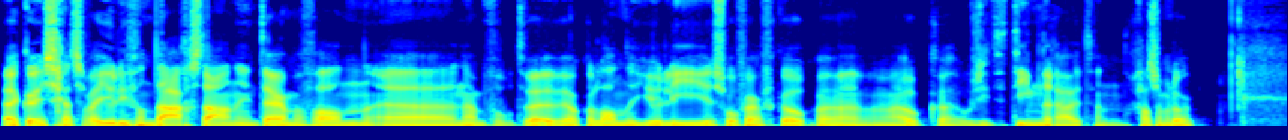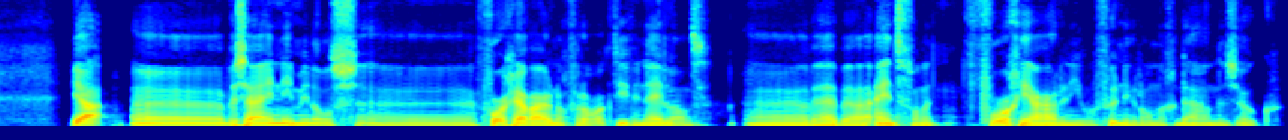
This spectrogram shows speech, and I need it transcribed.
Ja. kun je schetsen waar jullie vandaag staan in termen van, nou bijvoorbeeld welke landen jullie software verkopen, maar ook hoe ziet het team eruit en ga zo maar door. Ja, we zijn inmiddels, vorig jaar waren we nog vooral actief in Nederland. Uh, we hebben eind van het vorig jaar een nieuwe fundingronde gedaan. Dus ook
